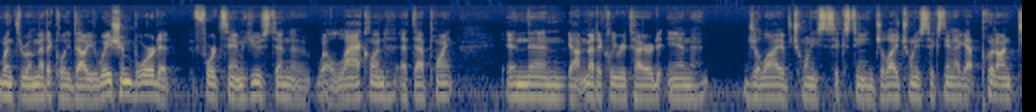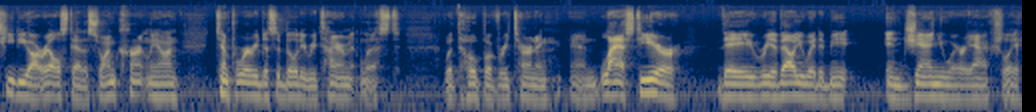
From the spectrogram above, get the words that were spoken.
went through a medical evaluation board at Fort Sam Houston, uh, well, Lackland at that point, and then got medically retired in July of 2016. July 2016, I got put on TDRL status, so I'm currently on temporary disability retirement list with the hope of returning. And last year, they reevaluated me in January, actually,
